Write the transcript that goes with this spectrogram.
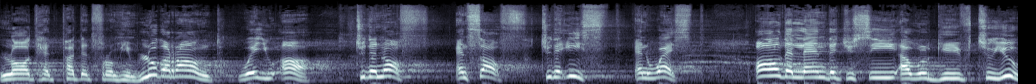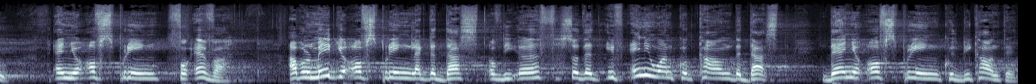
Lot had parted from him, Look around where you are, to the north and south to the east and west. All the land that you see, I will give to you and your offspring forever. I will make your offspring like the dust of the earth, so that if anyone could count the dust, then your offspring could be counted.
